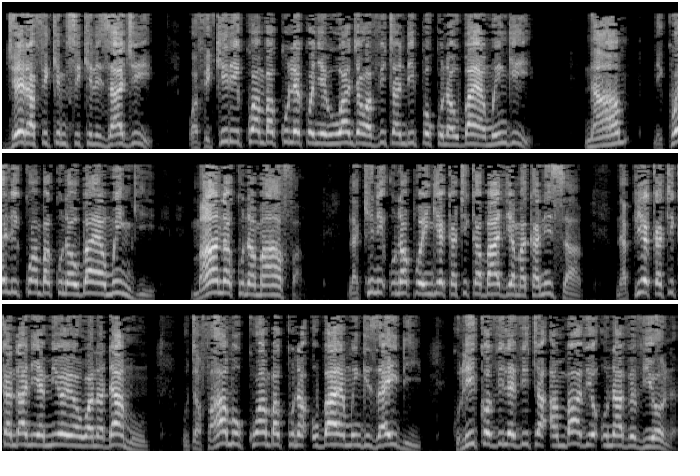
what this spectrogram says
Je rafiki msikilizaji wafikiri kwamba kule kwenye uwanja wa vita ndipo kuna ubaya mwingi? Naam ni kweli kwamba kuna ubaya mwingi maana kuna maafa. Lakini unapoingia katika baadhi ya makanisa na pia katika ndani ya mioyo ya wanadamu utafahamu kwamba kuna ubaya mwingi zaidi kuliko vile vita ambavyo unavyoviona.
